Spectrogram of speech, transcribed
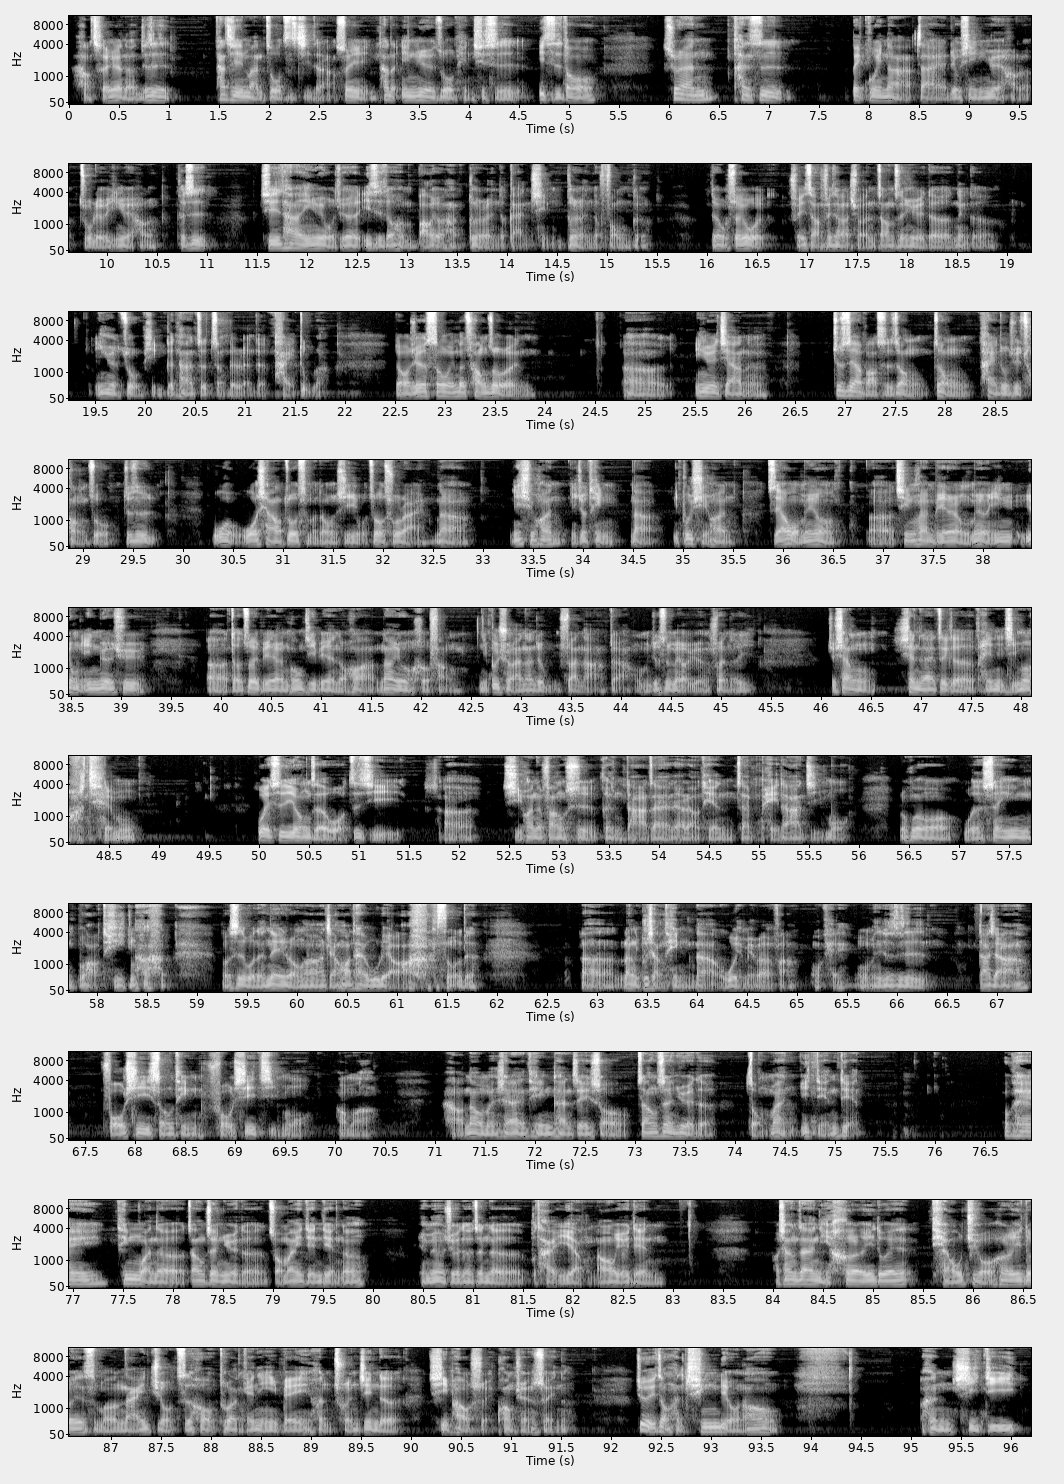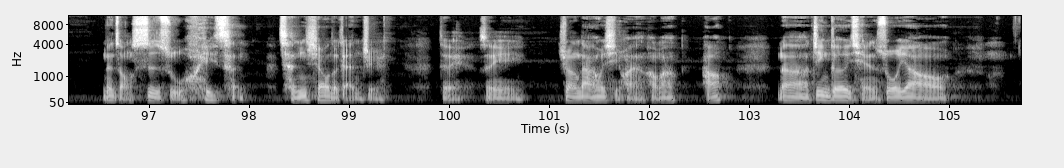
好扯远了，就是他其实蛮做自己的啦，所以他的音乐作品其实一直都虽然看似被归纳在流行音乐好了，主流音乐好了，可是其实他的音乐我觉得一直都很保有他个人的感情、个人的风格。对，所以我非常非常喜欢张震岳的那个音乐作品，跟他这整个人的态度了。对，我觉得身为一个创作人，呃。音乐家呢，就是要保持这种这种态度去创作。就是我我想要做什么东西，我做出来。那你喜欢你就听，那你不喜欢，只要我没有呃侵犯别人，我没有音用音乐去呃得罪别人、攻击别人的话，那又何妨？你不喜欢那就不算啦，对啊，我们就是没有缘分而已。就像现在这个陪你寂寞的节目，我也是用着我自己呃。喜欢的方式跟大家在聊聊天，在陪大家寂寞。如果我的声音不好听，或是我的内容啊，讲话太无聊啊什么的，呃，让你不想听，那我也没办法。OK，我们就是大家佛系收听，佛系寂寞，好吗？好，那我们现在听看这一首张震岳的《走慢一点点》。OK，听完了张震岳的《走慢一点点》呢？有没有觉得真的不太一样？然后有一点，好像在你喝了一堆调酒、喝了一堆什么奶酒之后，突然给你一杯很纯净的气泡水、矿泉水呢？就有一种很清流，然后很洗涤那种世俗灰尘、尘嚣的感觉。对，所以希望大家会喜欢，好吗？好，那进歌以前说要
